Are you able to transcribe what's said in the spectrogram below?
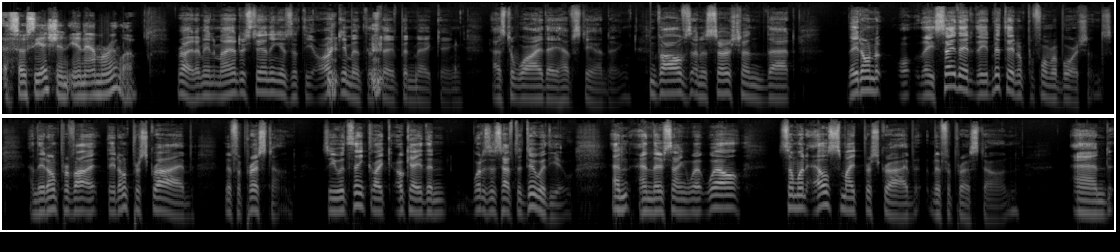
association in Amarillo. Right. I mean, my understanding is that the argument that they've been making as to why they have standing involves an assertion that they don't they say they they admit they don't perform abortions and they don't provide they don't prescribe mifepristone. So you would think like, okay, then what does this have to do with you? And and they're saying, well, well someone else might prescribe mifepristone, and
